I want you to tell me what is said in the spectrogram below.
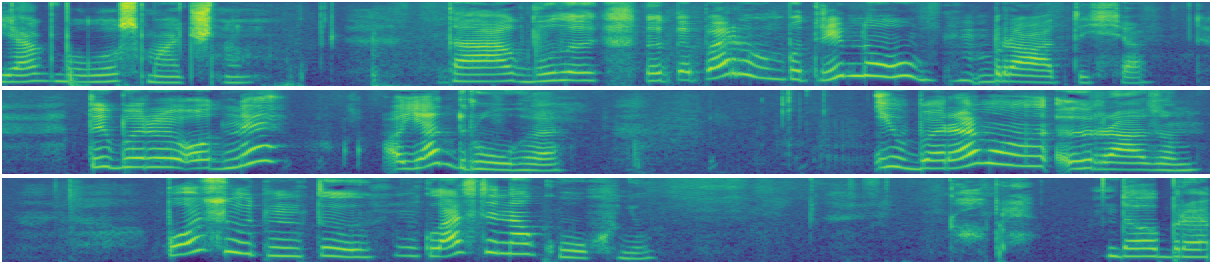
Як було смачно. Так, було. Ну тепер вам потрібно братися. Ти бери одне, а я друге. І вберемо разом. Посуд ти класти на кухню. Добре. Добре.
